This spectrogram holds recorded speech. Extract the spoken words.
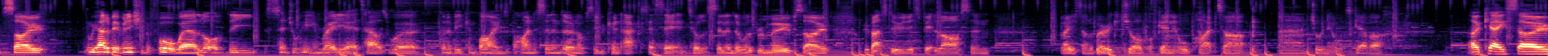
So we had a bit of an issue before where a lot of the central heating radiator towers were going to be combined behind the cylinder and obviously we couldn't access it until the cylinder was removed so we've had to do this bit last and Bailey's done a very good job of getting it all piped up and joining it all together. Okay so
